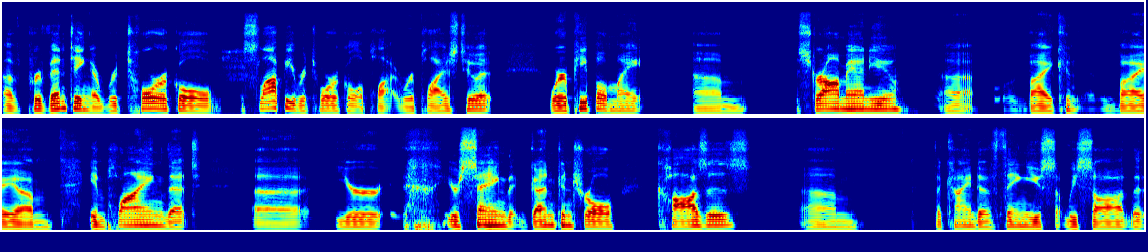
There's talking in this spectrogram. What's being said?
of preventing a rhetorical sloppy rhetorical apply, replies to it where people might um straw man you uh by by um implying that uh you're you're saying that gun control causes um the kind of thing you we saw that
